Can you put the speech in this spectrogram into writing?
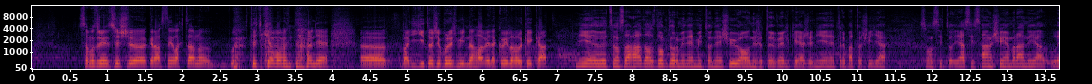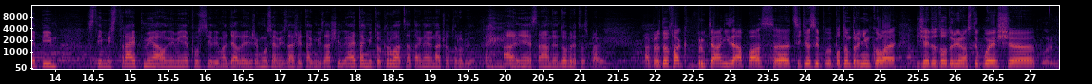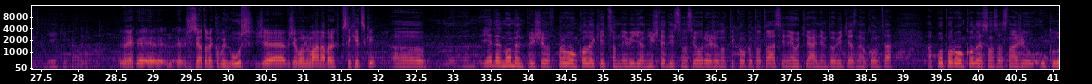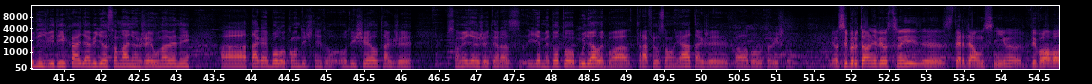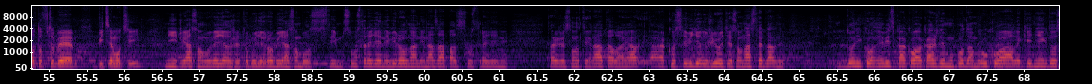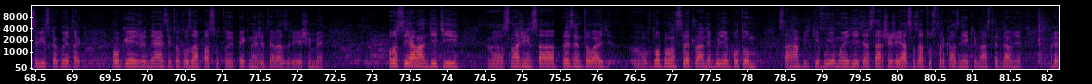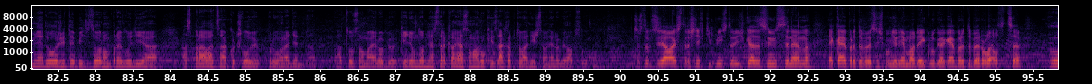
Samozřejmě jsi eh, krásný lachtan, teďka momentálně. Eh, Vadí ti to, že budeš mít na hlavě takovýhle velký kat? Nie, veď som sa hádal s doktormi, nech mi to nešijú a oni, že to je veľké a že nie, netreba to šiť. Ja, som si, to, ja si sám šijem rany a lepím s tými stripmi a oni mi nepustili ma ďalej, že musia mi zašiť, tak mi zašili, aj tak mi to krváca, tak neviem, na čo to robil. Ale nie, srandujem, dobre to spravil. A byl to fakt brutální zápas. Eh, Cítil si po tom prvním kole, že do toho druhého nastupuješ, eh, Díky, kámo. jak, eh, že si na tom jakoby hůř, že, že on má navrh psychicky? Uh, jeden moment prišiel v prvom kole, keď som nevidel nič, vtedy som si hovoril, že no ty koko, toto asi neutiahnem do víťazného konca. A po prvom kole som sa snažil ukludniť, vydýchať a videl som na ňom, že je unavený a tak aj bolo, kondične to odišiel, takže som vedel, že teraz ideme do toho buď alebo a trafil som ja, takže chvála Bohu to vyšlo. Měl si brutálně vyostřený eh, stare down s ním, vyvolávalo to v tobě víc emocí? Nič, ja som vedel, že to bude robiť, ja som bol s tým sústredený, vyrovnaný na zápas sústredený, takže som s tým rátal a ja, ako ste videli v živote, som na Sterdávne do nikoho nevyskakoval, každému podám ruku, ale keď niekto si vyskakuje, tak OK, že nehaj si to do zápasu, to je pekné, že teraz riešime. Proste ja mám deti, e, snažím sa prezentovať v dobrom svetle a nebudem potom sa hambiť, keď bude moje dieťa staršie, že ja som sa tu strkal s niekým na Sterdávne. Pre mňa je dôležité byť vzorom pre ľudí a, a správať sa ako človek v prvom rade a, a to som aj robil. Keď on do mňa strkal, ja som mal ruky za chrbtom a nič som nerobil absolútne. Často přidáváš strašně vtipný storíčka se svým synem. Jaká je pro tebe, jsi poměrně mladý kluk, jaká je pro tebe role otce?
